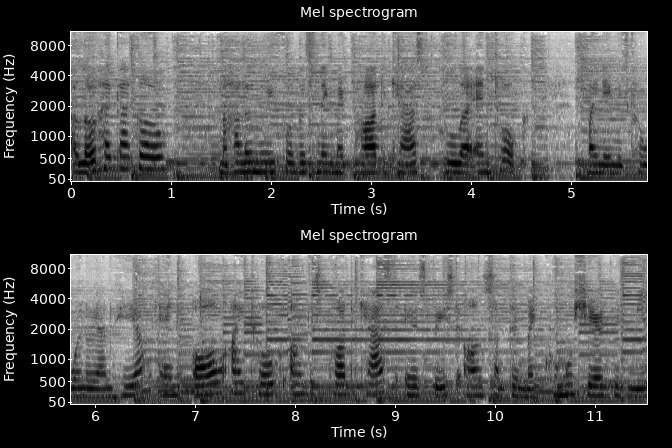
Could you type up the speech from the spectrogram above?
Aloha kakou! Mahalo nui for listening my podcast Hula and Talk. My name is Kawanoe Anuhea and all I talk on this podcast is based on something my kumu shared with me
